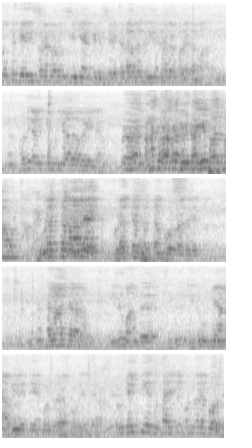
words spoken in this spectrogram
டாக்டர் கேதீஸ்வரன் ஒரு சீனியர் அட்மினிஸ்ட்ரேட்டர் அவரை அதை அவர் நீங்கள் பதிலளிக்க முடியாத வகையில் கணக்கு வழக்கு கேட்டா ஏன் பதட்டமாகணும் உரத்தமான உரத்த சத்தம் போடுறது. இந்த கலாச்சாரம் இது வந்து இது இது உண்மையான அபிவிருத்தியை கொண்டு வர போறது ஒரு ஹெல்த்திய சொசைட்டியில் கொண்டு வர போறது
